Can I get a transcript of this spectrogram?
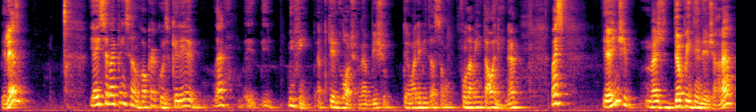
Beleza? E aí você vai pensando, qualquer coisa, querer, né? Enfim, é porque, lógico, né? O bicho tem uma limitação fundamental ali, né? Mas, e a gente, mas deu para entender já, né?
